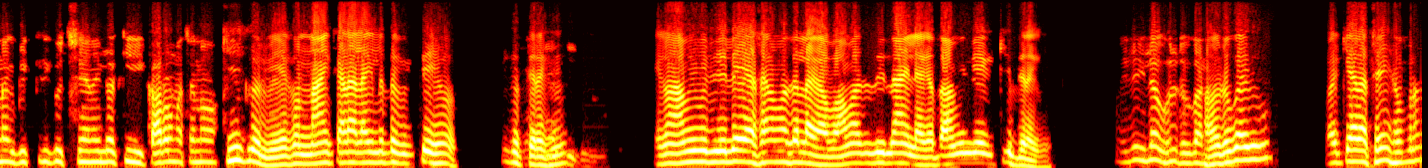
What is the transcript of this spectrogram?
অনেক বিক্রি করছেন এগুলো কি কারণ আছে না কি করবে এখন নাই কাড়া লাগলে তো বিক্রি হোক কি করতে রাখবি এখন আমি বলি যে আষাঢ় মাসে লাগাবো আমার যদি নাই লাগে তো আমি নিয়ে কি করতে রাখব এই যে ইলা ঘুরে ঢোকান আমি ঢুকাই দেবো ভাই কি আর আছে আপনার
